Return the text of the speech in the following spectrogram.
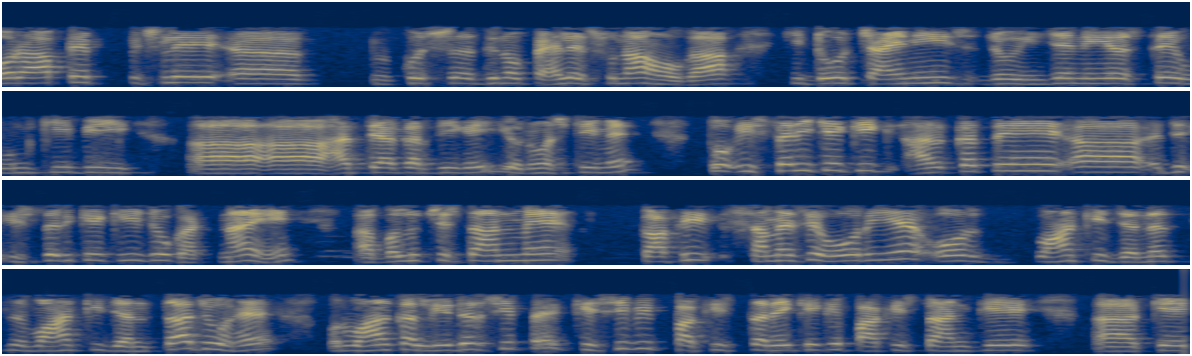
और आपने पिछले कुछ दिनों पहले सुना होगा कि दो चाइनीज़ जो इंजीनियर्स थे, उनकी भी हत्या कर दी गई यूनिवर्सिटी में। तो इस तरीके की हरकतें इस तरीके की जो घटनाएँ बलूचिस्तान में काफ़ी समय से हो रही है और वहाँ की जन वहाँ की जनता जो है और वहाँ का लीडरशिप है किसी भी पाकिस्तान तरीके के पाकिस्तान के आ, के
